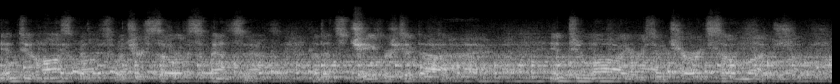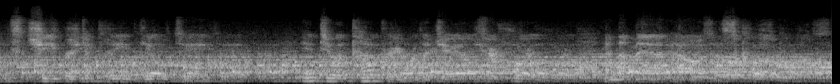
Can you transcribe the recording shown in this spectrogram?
into hospitals which are so expensive that it's cheaper to die, into lawyers who charge so much it's cheaper to plead guilty, into a country where the jails are full and the madhouses closed,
